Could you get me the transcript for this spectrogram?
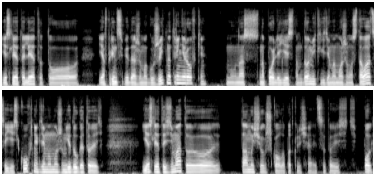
Если это лето, то я, в принципе, даже могу жить на тренировке. Ну, У нас на поле есть там домики, где мы можем оставаться, есть кухня, где мы можем еду готовить. Если это зима, то там еще школа подключается, то есть по-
